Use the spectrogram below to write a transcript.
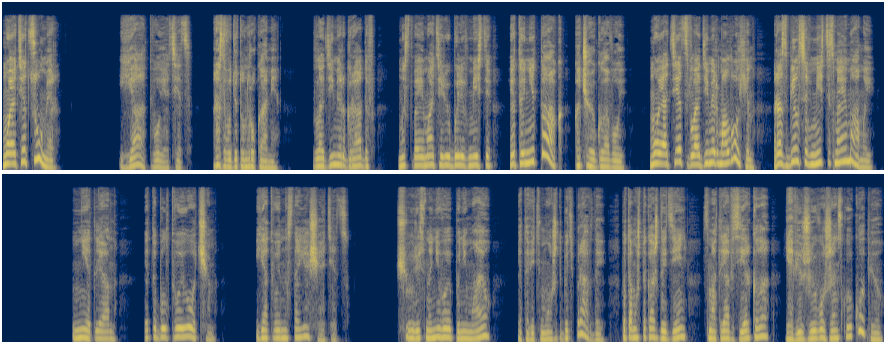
«Мой отец умер». «Я твой отец», — разводит он руками. «Владимир Градов, мы с твоей матерью были вместе «Это не так!» — качаю головой. «Мой отец Владимир Малохин разбился вместе с моей мамой». «Нет, Лиан, это был твой отчим. Я твой настоящий отец». Щурюсь на него и понимаю, это ведь может быть правдой, потому что каждый день, смотря в зеркало, я вижу его женскую копию.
